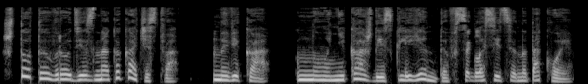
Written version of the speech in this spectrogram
что-то вроде знака качества. На века. Но не каждый из клиентов согласится на такое.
